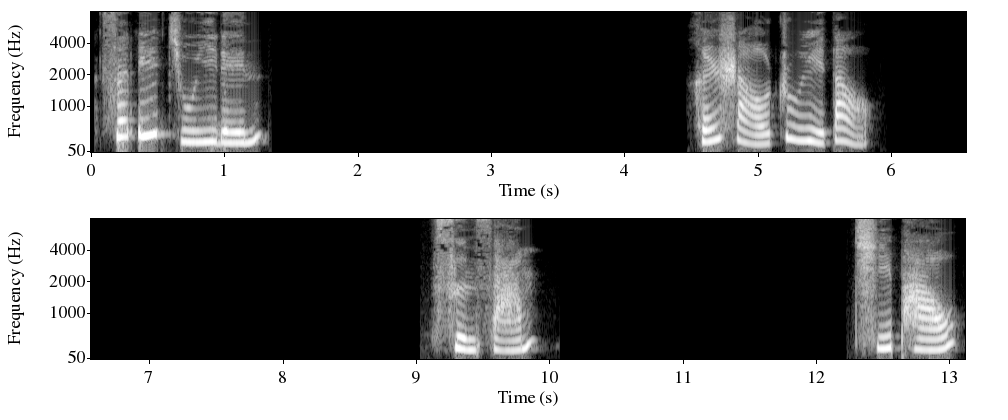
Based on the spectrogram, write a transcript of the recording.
Rất ít chú ý đến. 很少注意到。sườn xám 旗袍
